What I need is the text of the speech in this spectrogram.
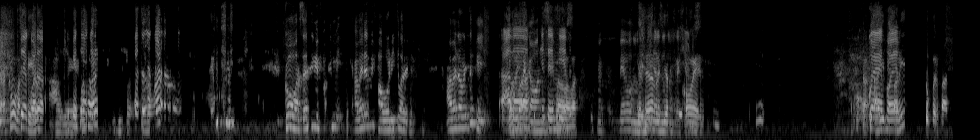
Ah, ¿Cómo va Estoy de acuerdo. Ah, Estoy de acuerdo. Estoy de acuerdo. ¿Cómo va a ser? a ver, es mi favorito de. A ver, ahorita que. Ah, va, que avancemos, vemos los iniciales de otras regiones. Ahí, para mí, súper fácil.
